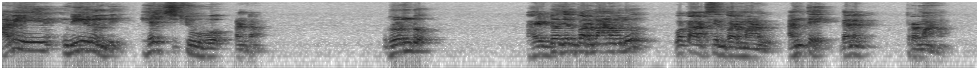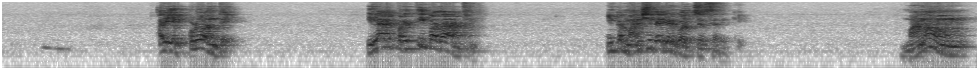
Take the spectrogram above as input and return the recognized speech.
అవి నీరుంది. హెచ్ టూఓ అంటాం. రెండు హైడ్రోజన్ పరమాణువులు ఒక ఆక్సిజన్ పరమాణువు. అంతే దాని ప్రమాణం. అది ఎప్పుడూ అంతే. ఇలా ప్రతి పదార్థం ఇంకా మనిషి దగ్గరికి వచ్చేసరికి మనం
